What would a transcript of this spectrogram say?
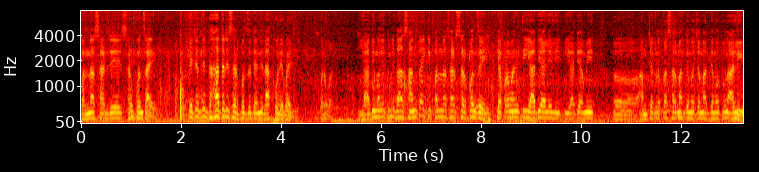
पन्नास साठ जे सरपंच आहे त्याच्यातले दहा तरी सरपंच त्यांनी दाखवले पाहिजे. बरोबर? यादीमध्ये तुम्ही दहा सांगताय की पन्नास साठ सरपंच आहे त्याप्रमाणे ती यादी आलेली ती यादी आम्ही आमच्याकडे प्रसारमाध्यमाच्या माध्यमातून आली.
